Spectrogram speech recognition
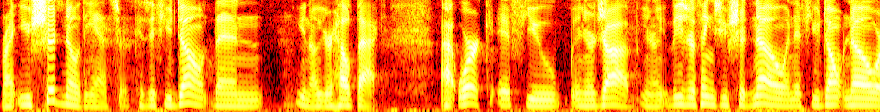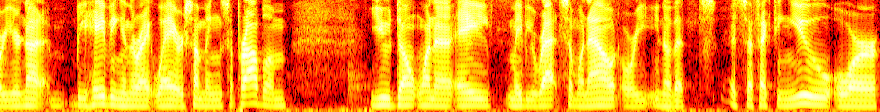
right? You should know the answer because if you don't, then you know you're held back. At work, if you in your job, you know these are things you should know, and if you don't know or you're not behaving in the right way or something's a problem, you don't want to a maybe rat someone out or you know that's it's affecting you or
